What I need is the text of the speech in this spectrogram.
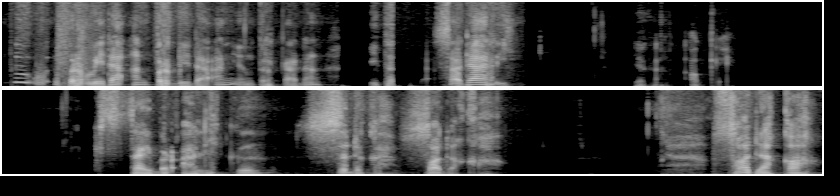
Itu perbedaan-perbedaan yang terkadang kita tidak sadari. Ya kan? Oke. Okay. Saya beralih ke sedekah, sedekah. Sedekah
